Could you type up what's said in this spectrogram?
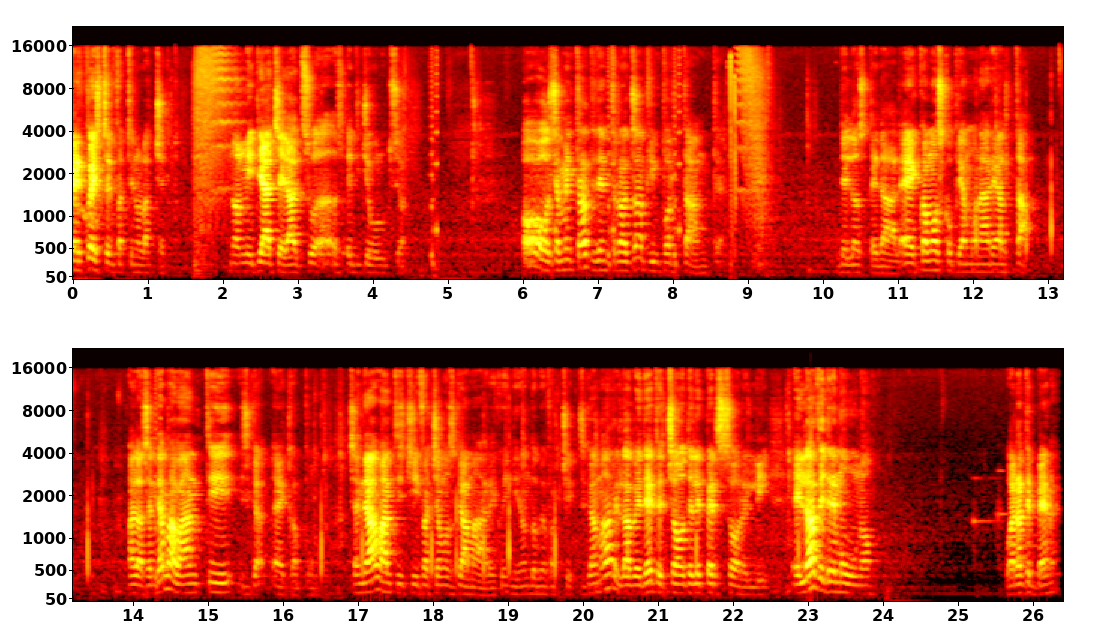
Per questo infatti non l'accetto. Non mi piace la sua, sua digevoluzione. Oh, siamo entrati dentro la zona più importante dell'ospedale. Eh, qua mo scopriamo una realtà. Allora, se andiamo avanti... Ecco appunto. Se andiamo avanti ci facciamo sgamare, quindi non dobbiamo farci sgamare. Là vedete c'ho delle persone lì. E là vedremo uno. Guardate bene.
